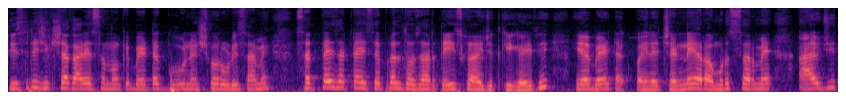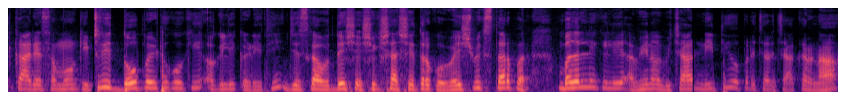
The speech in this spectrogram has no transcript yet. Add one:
तीसरी शिक्षा कार्य समूह की बैठक भुवनेश्वर, उड़ीसा में सत्ताईस अट्ठाईस अप्रैल 2023 को आयोजित की गई थी। यह बैठक पहले चेन्नई और अमृतसर में आयोजित कार्य समूह की पिछली दो बैठकों की अगली कड़ी थी। जिसका उद्देश्य शिक्षा क्षेत्र को वैश्विक स्तर पर बदलने के लिए अभिनव विचार, नीतियों पर चर्चा करना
